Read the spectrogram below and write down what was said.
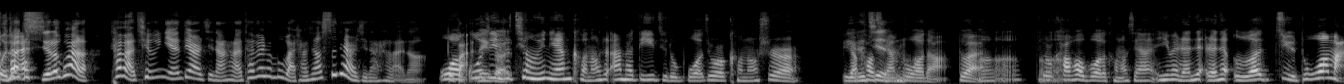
我就奇了怪了，他把《庆余年》第二季拿上来，他为什么不把《长相思》第二季拿上来呢？我估计是《庆余年》可能是安排第一季度播，就是可能是比较靠前播的，对，嗯，就是嗯靠后播的可能先，因为人家人家鹅剧多嘛，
